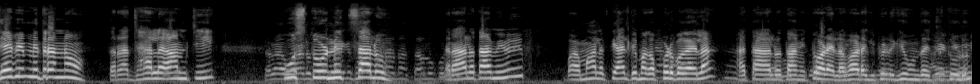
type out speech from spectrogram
जय भीम मित्रांनो. तर आज झालं आमची ऊस तोडणी चालू. तर आलो तर आम्ही मला ते आलते मग फळ बघायला. आता आलो तर आम्ही तोडायला वाडा फिळ घेऊन जायचं तोडून.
